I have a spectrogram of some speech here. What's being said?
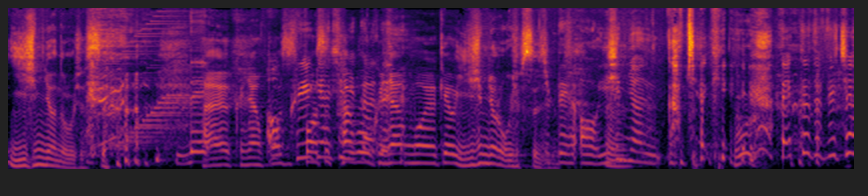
20년을 오셨어요. 네. 아 그냥 어, 버스 그 버스 타고 네. 그냥 뭐 이렇게 20년 오셨어 지금. 네, 어, 20년 갑자기 뭐. 백투더퓨처로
